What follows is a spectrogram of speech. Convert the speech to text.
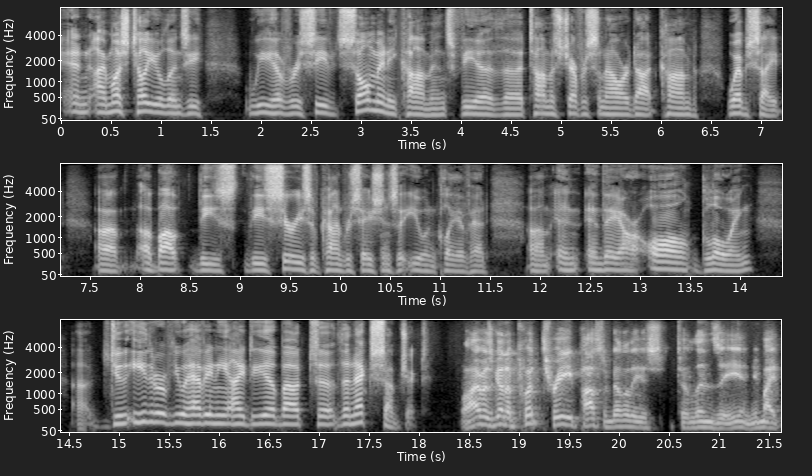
And I must tell you, Lindsay, we have received so many comments via the thomasjeffersonhour.com website uh, about these these series of conversations that you and Clay have had, um, and and they are all glowing. Uh, do either of you have any idea about uh, the next subject? Well, I was going to put three possibilities to Lindsay, and you might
